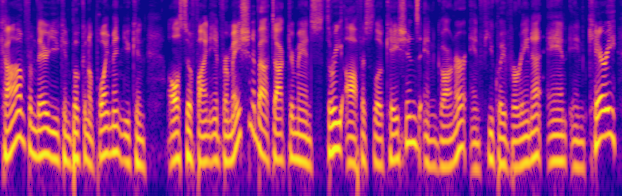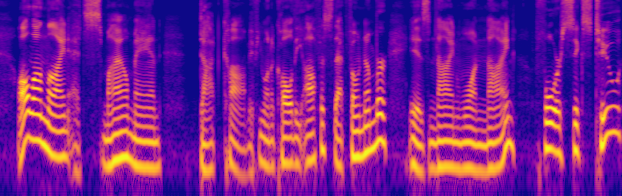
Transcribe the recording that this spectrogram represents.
Com. From there, you can book an appointment. You can also find information about Dr. Mann's three office locations in Garner and Fuquay Varina and in Cary, all online at smilemann.com. If you want to call the office, that phone number is 919 462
